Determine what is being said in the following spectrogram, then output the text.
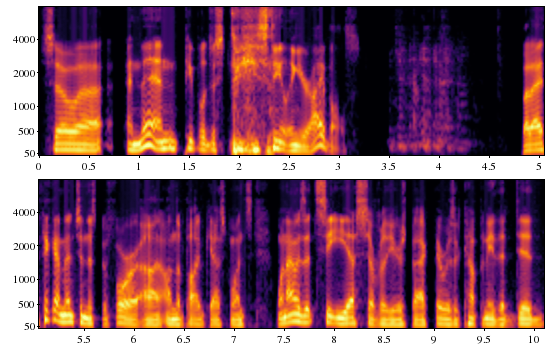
So, uh, and then people just be stealing your eyeballs. But I think I mentioned this before uh, on the podcast once. When I was at CES several years back, there was a company that did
